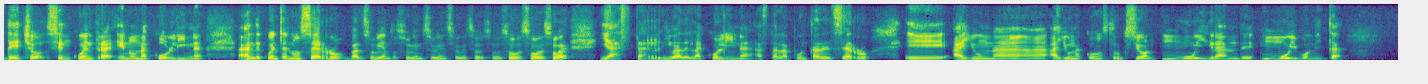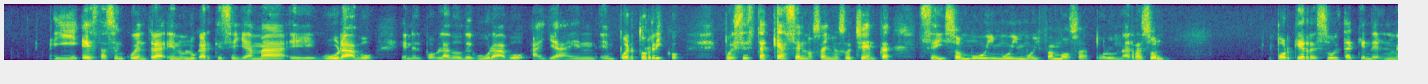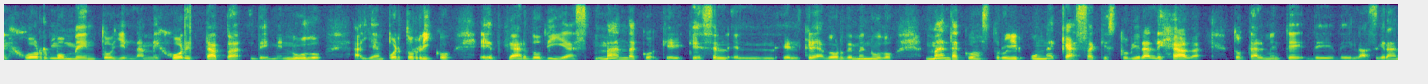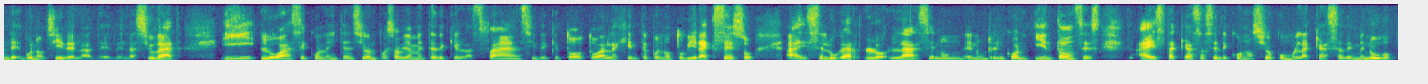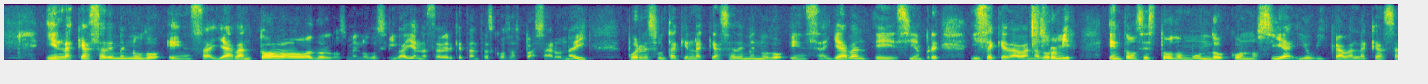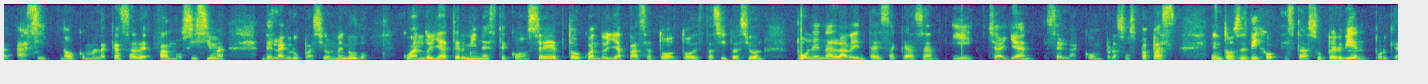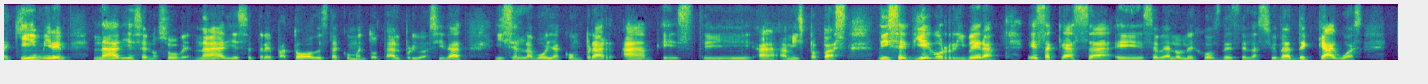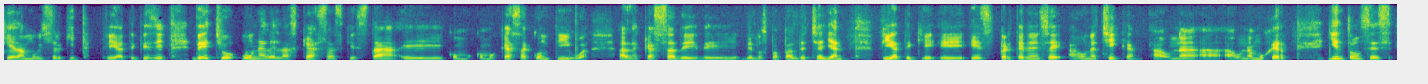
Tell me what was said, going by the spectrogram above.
De hecho, se encuentra en una colina, hagan de cuenta en un cerro, van subiendo, subiendo, subiendo, subiendo, sube, sube, sube, sube, y hasta arriba de la colina, hasta la punta del cerro, eh, hay, una, hay una construcción muy grande, muy bonita, y esta se encuentra en un lugar que se llama eh, Gurabo, en el poblado de Gurabo, allá en, en, Puerto Rico. Pues esta casa en los años 80 se hizo muy, muy, muy famosa por una razón porque resulta que en el mejor momento y en la mejor etapa de menudo allá en Puerto Rico, Edgardo Díaz manda, que, es el, creador de menudo, manda construir una casa que estuviera alejada totalmente de, las grandes, bueno, sí, de la, ciudad, y lo hace con la intención, pues obviamente, de que las fans y de que toda la gente, pues no tuviera acceso a ese lugar, lo, la hace en un, en un rincón, y entonces a esta casa se le conoció como la casa de menudo, y en la casa de menudo ensayaban todos los menudos y vayan a saber qué tantas cosas pasaron ahí. Pues resulta que en la casa de menudo ensayaban eh, siempre y se quedaban a dormir. Entonces todo mundo conocía y ubicaba la casa así, ¿no? Como la casa famosísima de la agrupación menudo. Cuando ya termina este concepto, cuando ya pasa toda esta situación, ponen a la venta esa casa y Chayán se la compra a sus papás. Entonces dijo, está súper bien, porque aquí, miren, nadie se nos sube, nadie se trepa, todo está como en total privacidad y se la voy a comprar a, este, a, mis papás. Dice Diego Rivera, esa casa eh, se ve a lo lejos desde la ciudad de Caguas, queda muy cerquita, fíjate que sí. De hecho, una de las casas que está eh, como, como casa contigua a la casa de, los papás de Chayán, fíjate que eh, es, pertenece a una chica, a una, a, una mujer. Y entonces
